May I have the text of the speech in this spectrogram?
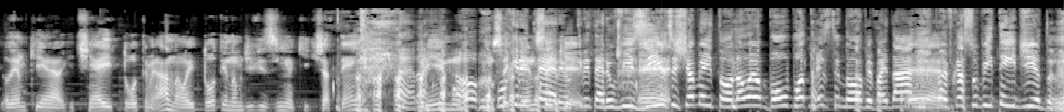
Eu, lembro que, eh, que tinha Heitor também. Ah, não, Heitor tem nome de vizinho aqui que já tem. Primo, o, não sei o o que, não sei o critério, o que. critério. O vizinho É. se chama Heitor, não é bom botar esse nome, vai dar, É. vai ficar subentendido.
